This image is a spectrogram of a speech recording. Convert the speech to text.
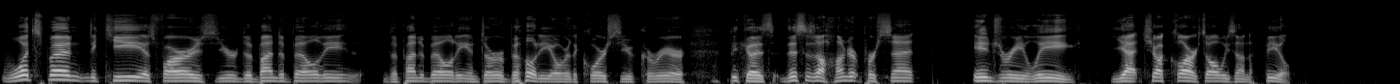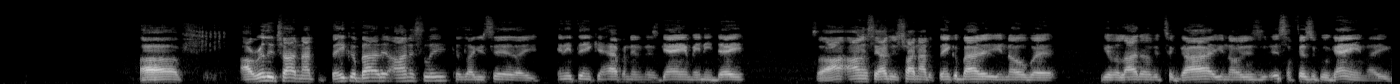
What's been the key as far as your dependability, dependability, and durability over the course of your career? Because this is a hundred percent injury league, yet Chuck Clark's always on the field. Uh, I really try not to think about it honestly, because like you said, like anything can happen in this game any day. So I, honestly, I just try not to think about it, you know, but give a lot of it to God. You know, it's, it's a physical game. Like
